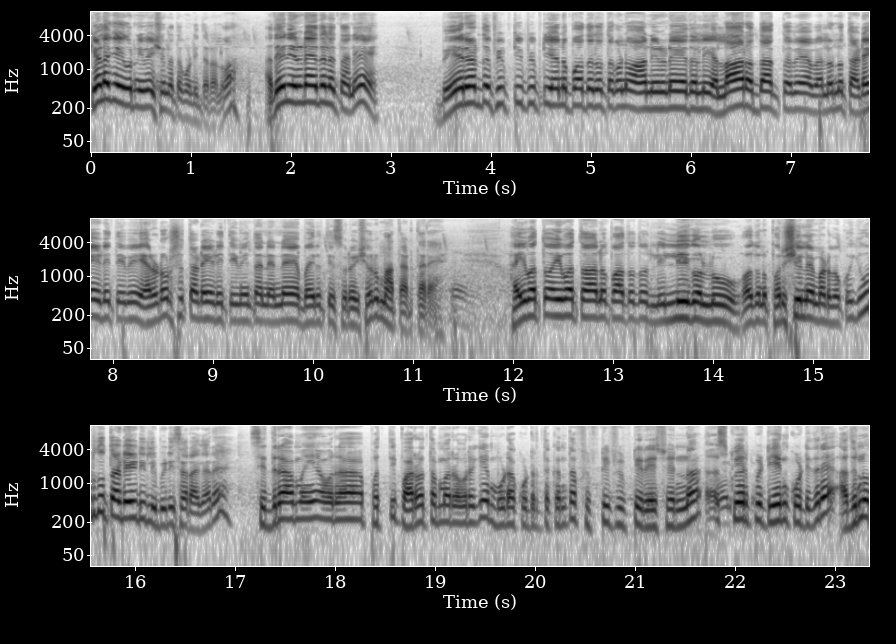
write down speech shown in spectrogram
ಕೆಳಗೆ ಇವರು ನಿವೇಶನ ತಗೊಂಡಿದ್ದಾರಲ್ವಾ? ಅದೇ ನಿರ್ಣಯದಲ್ಲೇ ತಾನೇ? ಬೇರೆಯವ್ರದ್ದು ಫಿಫ್ಟಿ ಫಿಫ್ಟಿ ಅನುಪಾತದ ತಗೊಂಡು ಆ ನಿರ್ಣಯದಲ್ಲಿ ಎಲ್ಲ ರದ್ದಾಗ್ತವೆ ಅವೆಲ್ಲನೂ ತಡೆ ಹಿಡಿತೀವಿ ಎರಡು ವರ್ಷ ತಡೆ ಹಿಡಿತೀವಿ ಅಂತ ನಿನ್ನೆ ಬೈರತಿ ಸುರೇಶ್ ಅವರು ಮಾತಾಡ್ತಾರೆ. ಐವತ್ತು ಐವತ್ತು ಅನುಪಾತದ ಇಲ್ಲಿಗಲ್ಲು ಅದನ್ನು ಪರಿಶೀಲನೆ ಮಾಡಬೇಕು. ಇವ್ರದ್ದು ತಡೆ ಹಿಡೀಲಿ ಬಿಡಿ ಸರ್ ಹಾಗಾದ್ರೆ. ಸಿದ್ದರಾಮಯ್ಯ ಅವರ ಪತ್ನಿ ಪಾರ್ವತಮ್ಮರವರಿಗೆ ಮೂಡ ಕೊಟ್ಟಿರ್ತಕ್ಕಂಥ ಫಿಫ್ಟಿ ಫಿಫ್ಟಿ ರೇಷನ್ನ ಸ್ಕ್ವೇರ್ ಫೀಟ್ ಏನು ಕೊಟ್ಟಿದ್ದಾರೆ ಅದನ್ನು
